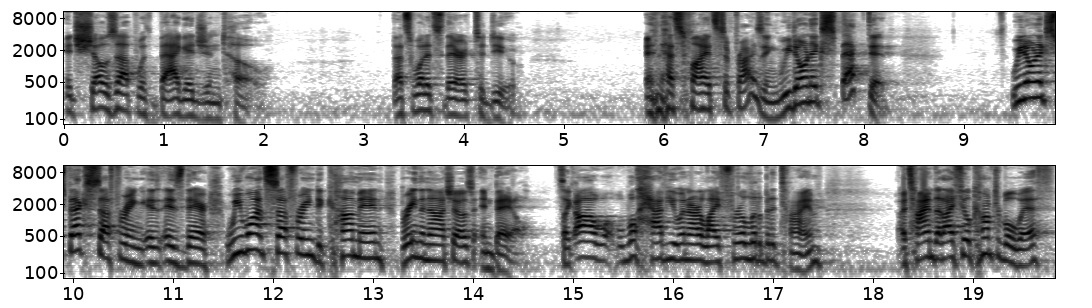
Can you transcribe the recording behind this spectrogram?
it shows up with baggage in tow. That's what it's there to do. And that's why it's surprising. We don't expect it. We don't expect suffering is, is, there. We want suffering to come in, bring the nachos, and bail. It's like, oh, we'll have you in our life for a little bit of time, a time that I feel comfortable with,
